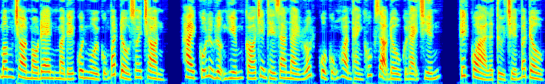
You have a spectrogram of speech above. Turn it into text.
mâm tròn màu đen mà đế quân ngồi cũng bắt đầu xoay tròn, hai cỗ lực lượng hiếm có trên thế gian này rốt cuộc cũng hoàn thành khúc dạo đầu của đại chiến, kết quả là tử chiến bắt đầu.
